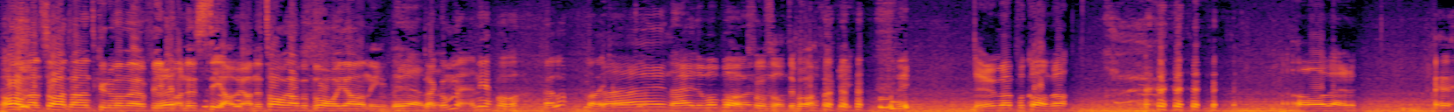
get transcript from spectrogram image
Harald sa att han inte kunde vara med och filma. Nu ser vi han. Nu tar han på bar gärning. Där kom med en epa va? Eller? Nej. Nej, nej, det var bara... Ja, 240 bara. 240. Du är med på kamera. Ja, det är du. Eller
